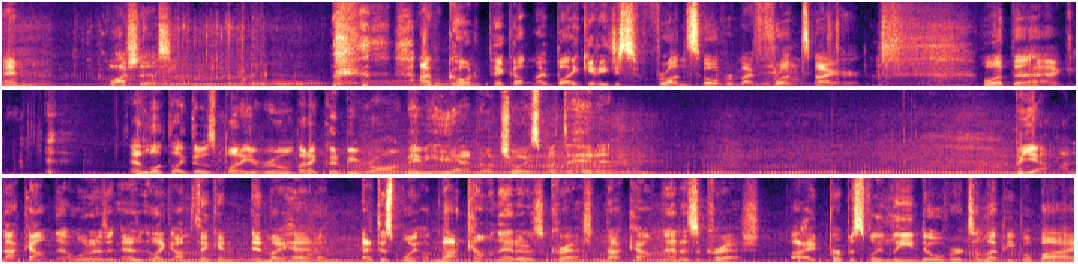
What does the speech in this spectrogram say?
And watch this. I'm going to pick up my bike and he just runs over my front tire. What the heck? It looked like there was plenty of room, but I could be wrong. Maybe he had no choice but to hit it. But yeah, I'm not counting that one as, as like I'm thinking in my head. At this point, I'm not counting that as a crash. I'm not counting that as a crash. I purposefully leaned over to let people by.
